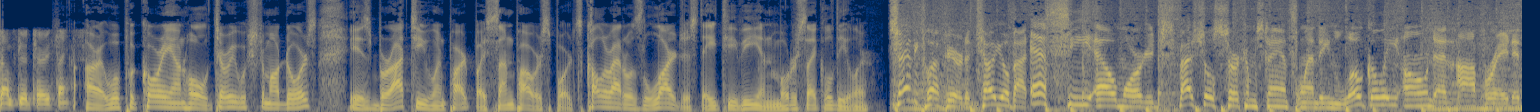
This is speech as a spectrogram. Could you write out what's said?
Sounds good, Terry. Thanks. All right, we'll put Corey on hold. Terry Wickstrom Outdoors is brought to you in part by Sun Power Sports, Colorado's largest ATV and motorcycle dealer. Sandy Clough here to tell you about SCL Mortgage, special circumstance lending, locally owned and operated.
